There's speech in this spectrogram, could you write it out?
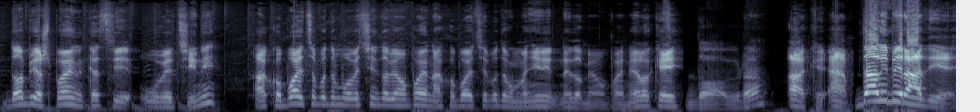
Dobijaš poen kad si u većini. Ako obojica budemo u većini dobijamo poen, ako obojica budemo u manjini ne dobijamo poen, jel okej? Dobro. Ok, ajmo. Da li bi radije?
